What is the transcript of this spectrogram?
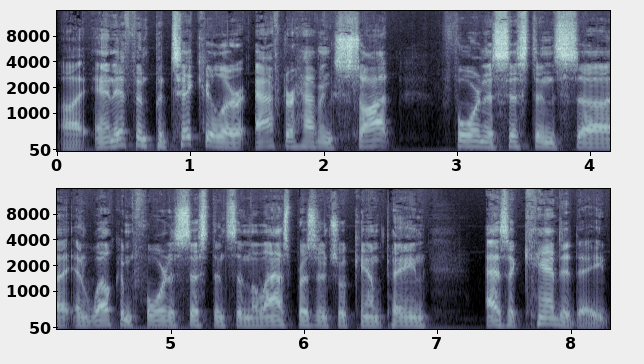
Uh, and if, in particular, after having sought foreign assistance uh, and welcomed foreign assistance in the last presidential campaign as a candidate.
